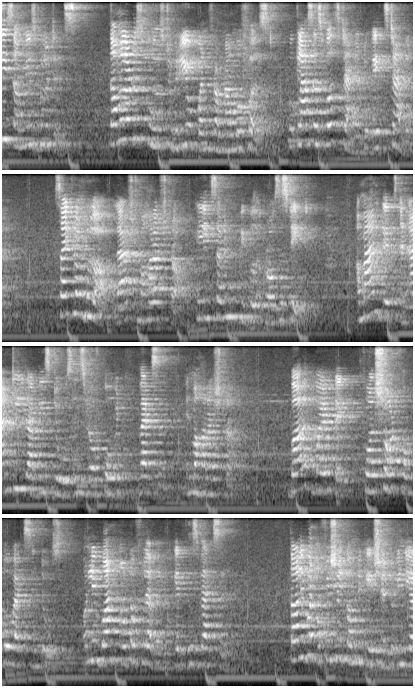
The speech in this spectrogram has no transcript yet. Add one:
see some news bulletins. Tamil Nadu schools to be reopened from November 1st for classes 1st standard to 8th standard. Cyclone Gulab lashed Maharashtra, killing 7 people across the state. A man gets an anti-rabies dose instead of COVID vaccine in Maharashtra. Bharat Biotech falls short for Covaxin dose. Only 1 out of 11 get this vaccine. Taliban official communication to India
